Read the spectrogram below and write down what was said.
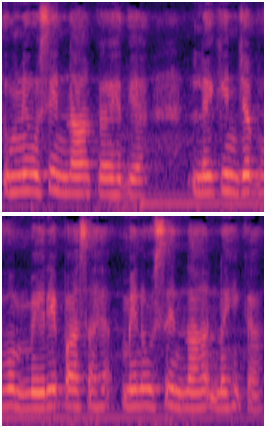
तुमने उसे ना कह दिया लेकिन जब वो मेरे पास आया, मैंने उसे ना, नहीं कहा।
